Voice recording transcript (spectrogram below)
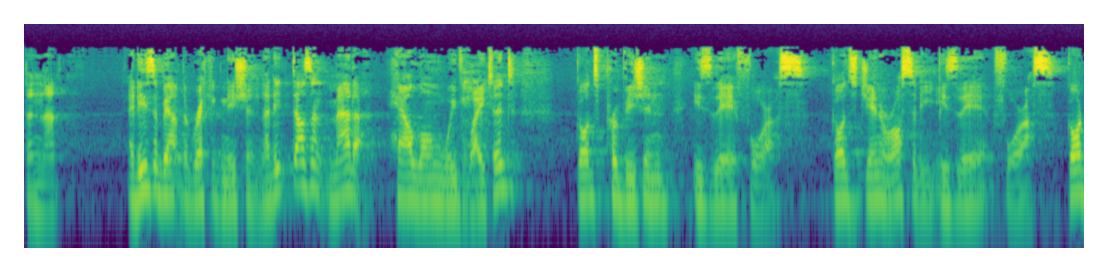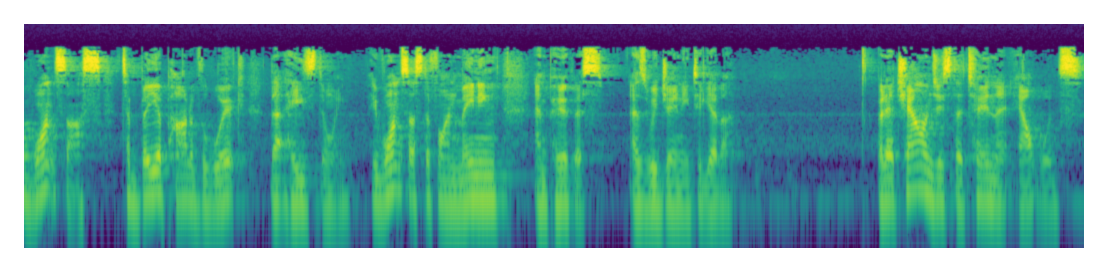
than that. It is about the recognition that it doesn't matter how long we've waited, God's provision is there for us. God's generosity is there for us. God wants us to be a part of the work that He's doing. He wants us to find meaning and purpose as we journey together. But our challenge is to turn that outwards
